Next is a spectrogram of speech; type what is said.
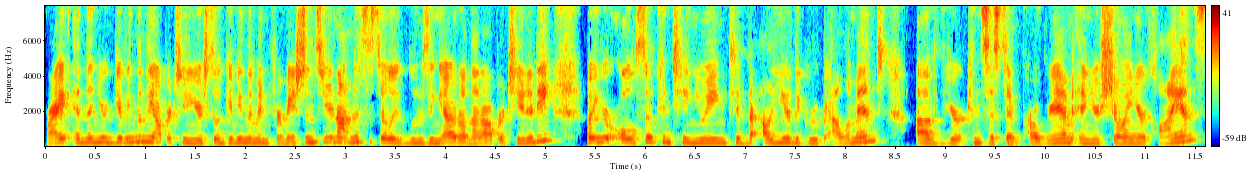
Right. And then you're giving them the opportunity. You're still giving them information. So you're not necessarily losing out on that opportunity, but you're also continuing to value the group element of your consistent program. And you're showing your clients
